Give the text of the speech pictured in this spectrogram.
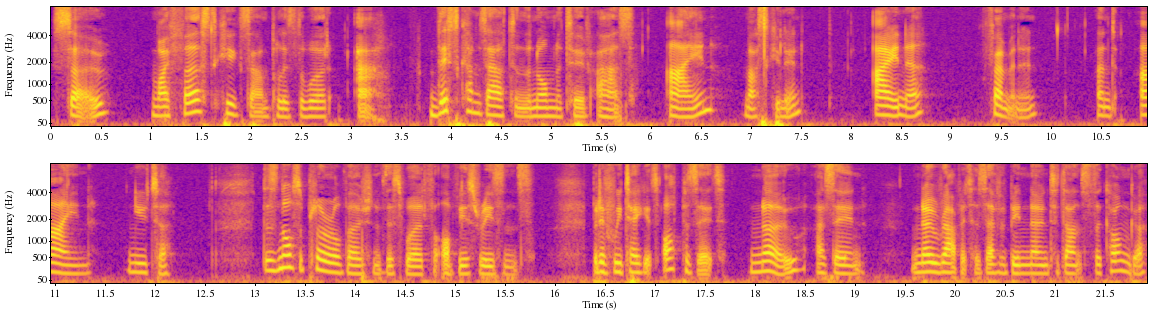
So, my first key example is the word a. This comes out in the nominative as ein, masculine, eine, feminine, and ein, neuter. There's not a plural version of this word for obvious reasons, but if we take its opposite, no, as in no rabbit has ever been known to dance the conga,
